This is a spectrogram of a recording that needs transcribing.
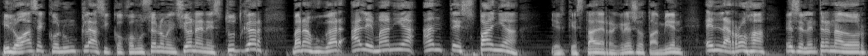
y lo hace con un clásico. Como usted lo menciona, en Stuttgart van a jugar Alemania ante España. Y el que está de regreso también en la roja es el entrenador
